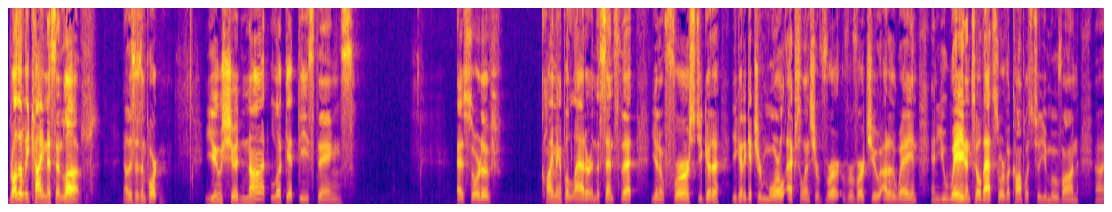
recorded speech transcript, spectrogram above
brotherly kindness, and love. Now, this is important. You should not look at these things as sort of climbing up a ladder in the sense that you know first you gotta you gotta get your moral excellence your vir- virtue out of the way and and you wait until that's sort of accomplished till you move on uh,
